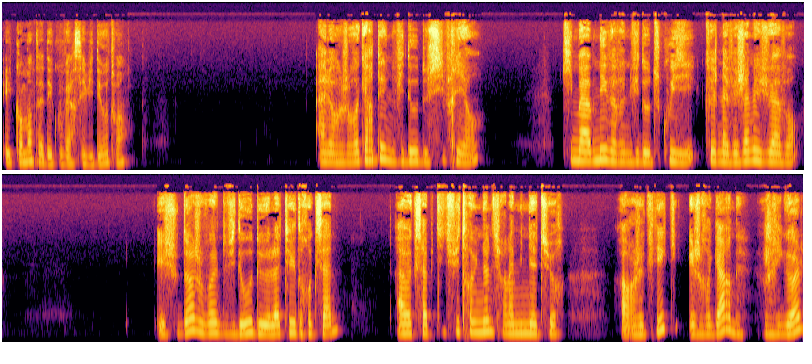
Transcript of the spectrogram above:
Et comment t'as découvert ces vidéos, toi? Alors, je regardais une vidéo de Cyprien qui m'a amené vers une vidéo de Squeezie que je n'avais jamais vue avant. Et soudain, je vois une vidéo de l'atelier de Roxane avec sa petite fille trop mignonne sur la miniature. Alors, je clique et je regarde, je rigole,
